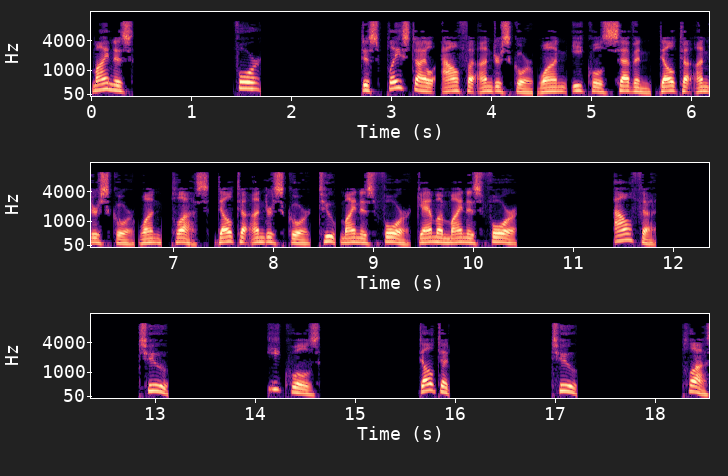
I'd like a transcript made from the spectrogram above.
minus 4 Display style alpha underscore one equals seven delta underscore one plus delta underscore two minus four gamma minus four alpha two equals delta 2 plus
